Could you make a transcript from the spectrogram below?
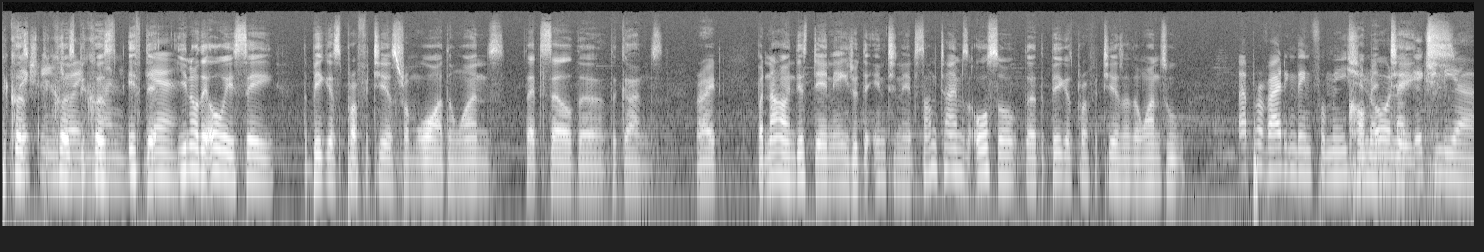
because because because money. if they, Yeah. you know, they always say the biggest profiteers from war are the ones that sell the the guns, right? But now in this day and age with the internet, sometimes also the the biggest profiteers are the ones who are providing the information, or like actually uh,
